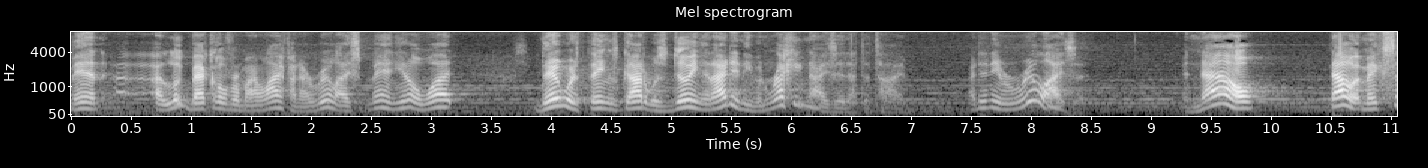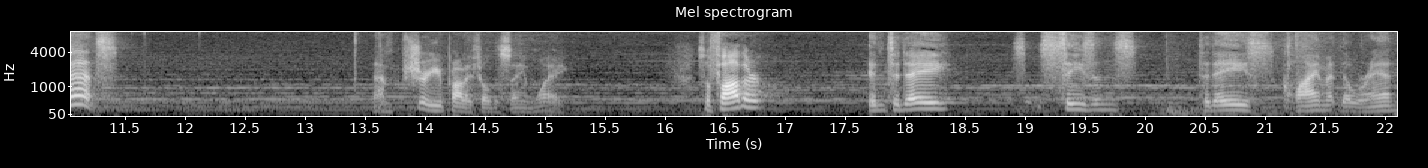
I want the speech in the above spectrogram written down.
man, I look back over my life and I realize, man, you know what? There were things God was doing and I didn't even recognize it at the time. I didn't even realize it. And now, now it makes sense. I'm sure you probably feel the same way. So, Father, in today's seasons, today's climate that we're in,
